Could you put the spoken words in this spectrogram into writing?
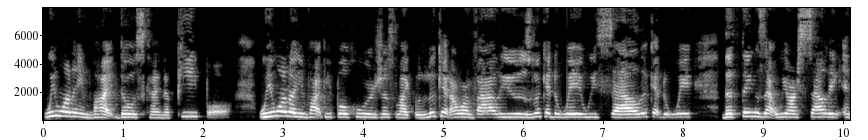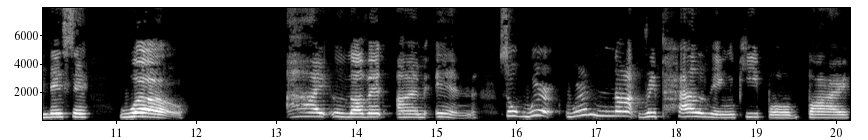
We want to invite those kind of people. We want to invite people who are just like look at our values look at the way we sell look at the way the things that we are selling and they say whoa I love it. I'm in. So we're we're not repelling people by,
